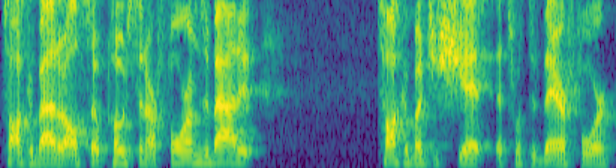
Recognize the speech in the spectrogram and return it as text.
talk about it. Also, post in our forums about it. Talk a bunch of shit. That's what they're there for.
